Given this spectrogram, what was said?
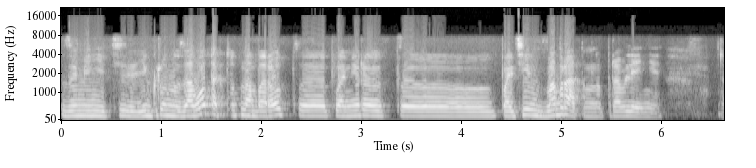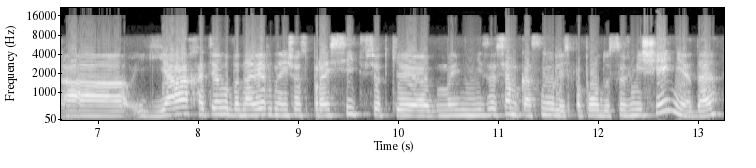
заменить игру на завод, а кто-то, наоборот, э, планирует э, пойти в обратном направлении. А, я хотела бы, наверное, еще спросить, все-таки мы не совсем коснулись по поводу совмещения, да,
